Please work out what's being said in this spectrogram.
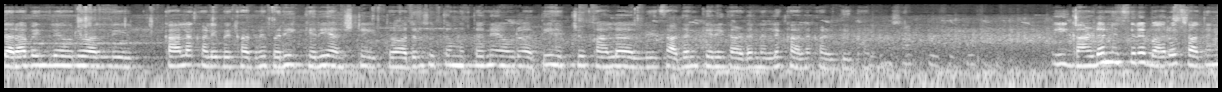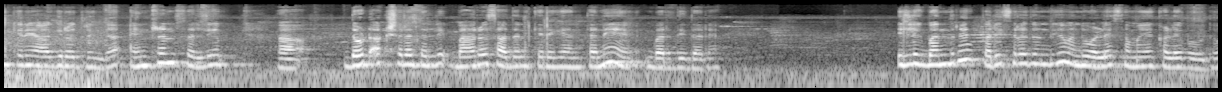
ದರಾ ಬೇಂದ್ರೆ ಅವರು ಅಲ್ಲಿ ಕಾಲ ಕಳಿಬೇಕಾದ್ರೆ ಬರೀ ಕೆರೆ ಅಷ್ಟೇ ಇತ್ತು. ಅದರ ಸುತ್ತಮುತ್ತನೇ ಅವರು ಅತಿ ಹೆಚ್ಚು ಕಾಲ ಅಲ್ಲಿ ಸಾಧನಕೆರೆ ಗಾರ್ಡನಲ್ಲೇ ಕಾಲ ಕಳೆದಿದ್ದಾರೆ ಈ ಗಾರ್ಡನ್ ಹೆಸರೇ ಬಾರೋ ಸಾಧನಕೆರೆ ಆಗಿರೋದ್ರಿಂದ ಎಂಟ್ರೆನ್ಸಲ್ಲಿ ದೊಡ್ಡ ಅಕ್ಷರದಲ್ಲಿ ಬಾರೋ ಸಾಧನ ಕೆರೆಗೆ ಅಂತಲೇ ಬರೆದಿದ್ದಾರೆ. ಇಲ್ಲಿಗೆ ಬಂದರೆ ಪರಿಸರದೊಂದಿಗೆ ಒಂದು ಒಳ್ಳೆಯ ಸಮಯ ಕಳೆಯಬಹುದು.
